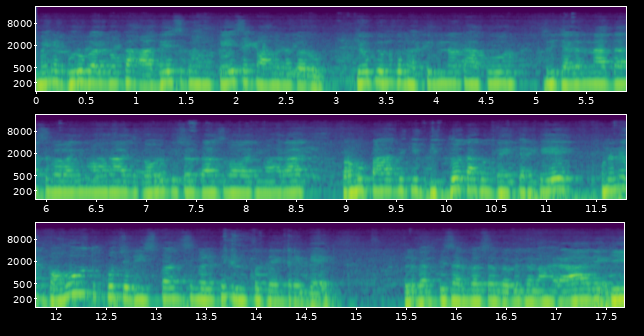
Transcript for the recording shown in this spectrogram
मैंने गुरु वर्गों का आदेश को हम कैसे पालन करूँ? क्योंकि उनको भक्ति विनोद ठाकुर, श्री जगन्नाथ दास बाबा जी महाराज गौर किशोर दास बाबा जी महाराज, प्रभुपाद की विद्वता को देख करके उन्होंने बहुत कुछ रिस्पॉन्सिबिलिटी उनको देख कर गए भक्ति सर्वस्व गोविंद महाराज की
